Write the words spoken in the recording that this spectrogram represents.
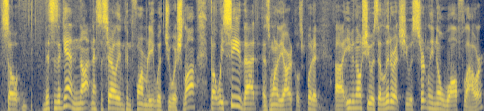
So this is again not necessarily in conformity with Jewish law, but we see that, as one of the articles put it, uh, even though she was illiterate, she was certainly no wallflower.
